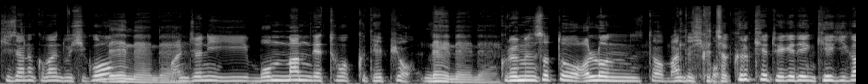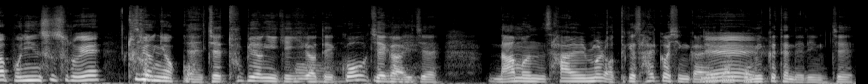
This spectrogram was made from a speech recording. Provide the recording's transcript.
기자는 그만두시고 네네네. 완전히 이 몸맘 네트워크 대표. 네네네. 그러면서 또 언론도 만드시고 그, 그렇게 되게 된 계기가 본인 스스로의 투병이었고. 네, 제 투병이 계기가 어. 됐고 제가 예. 이제 남은 삶을 어떻게 살 것인가에 네. 대한 고민 끝에 내린 제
